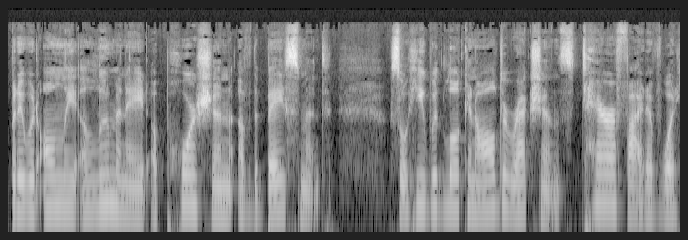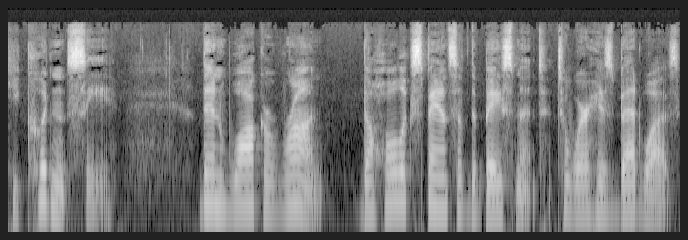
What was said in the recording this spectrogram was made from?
but it would only illuminate a portion of the basement so he would look in all directions, terrified of what he couldn't see. Then walk or run the whole expanse of the basement to where his bed was.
